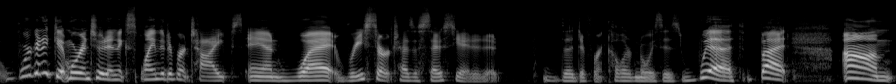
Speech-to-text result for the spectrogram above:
we're going to get more into it and explain the different types and what research has associated it the different colored noises with but um,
